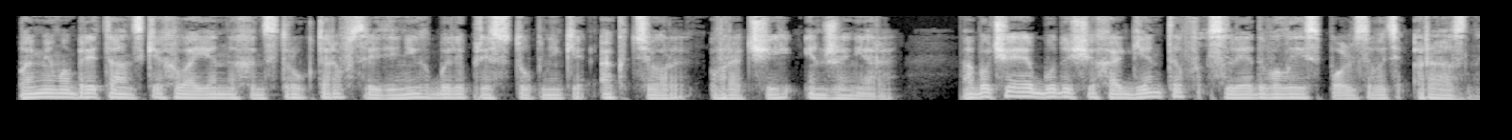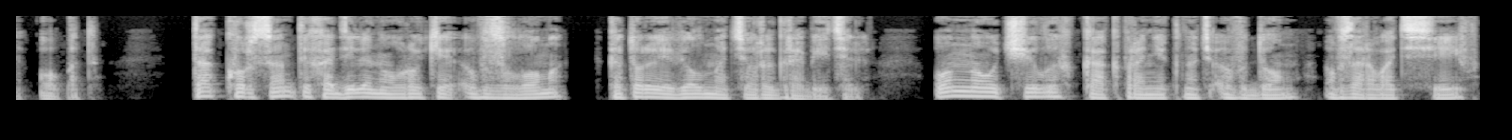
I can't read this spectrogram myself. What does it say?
Помимо британских военных инструкторов, среди них были преступники, актеры, врачи, инженеры. Обучая будущих агентов, следовало использовать разный опыт. Так курсанты ходили на уроки взлома, которые вел матерый грабитель. Он научил их, как проникнуть в дом, взорвать сейф,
